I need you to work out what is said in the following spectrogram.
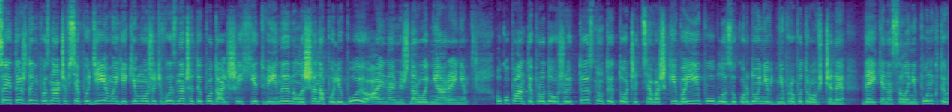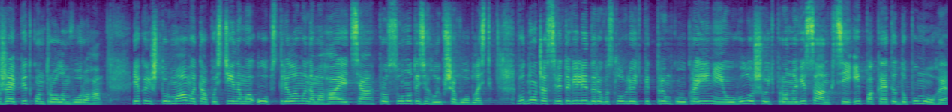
Цей тиждень позначився подіями, які можуть визначити подальший хід війни не лише на полі бою, а й на міжнародній арені. Окупанти продовжують тиснути, точаться важкі бої поблизу кордонів Дніпропетровщини. Деякі населені пункти вже під контролем ворога, який штурмами та постійними обстрілами намагається просунутись глибше в область. Водночас світові лідери висловлюють підтримку Україні і оголошують про нові санкції і пакети допомоги.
